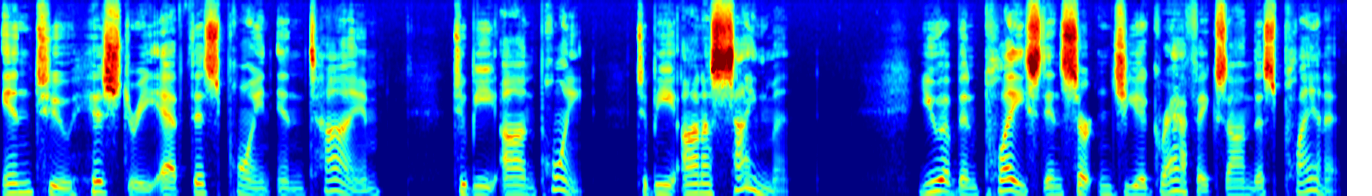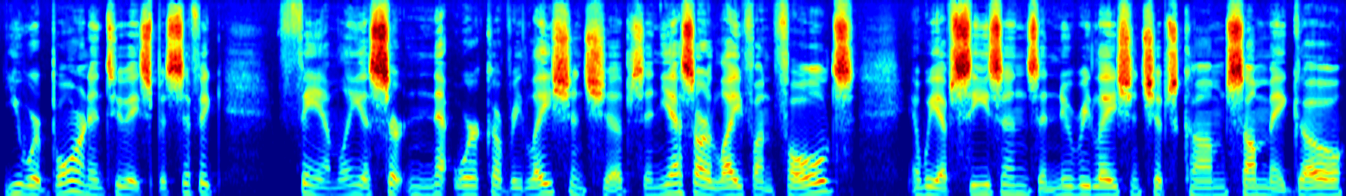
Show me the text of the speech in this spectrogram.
into history at this point in time to be on point, to be on assignment. You have been placed in certain geographics on this planet. You were born into a specific family, a certain network of relationships. And yes, our life unfolds and we have seasons and new relationships come. Some may go,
